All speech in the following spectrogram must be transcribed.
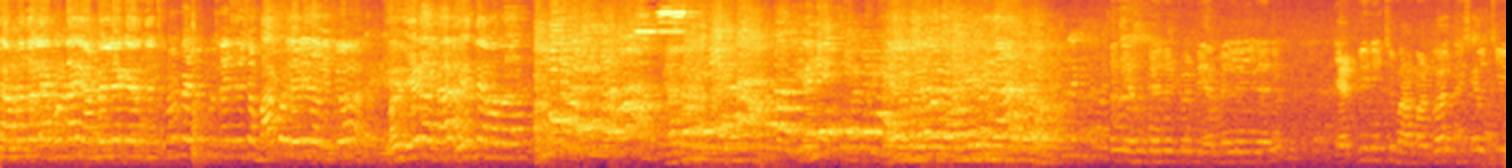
సంబంధం లేకుండా ఎమ్మెల్యే గారు తెచ్చుకున్నాం మాకు కూడా తెలియదు ఆ విషయం మరి ఏదాకా? ఏం తెలియదు ఎన్నికైనటువంటి ఎమ్మెల్యేలు కానీ జడ్పీ నుంచి మా మండలాలు తీసుకొచ్చి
